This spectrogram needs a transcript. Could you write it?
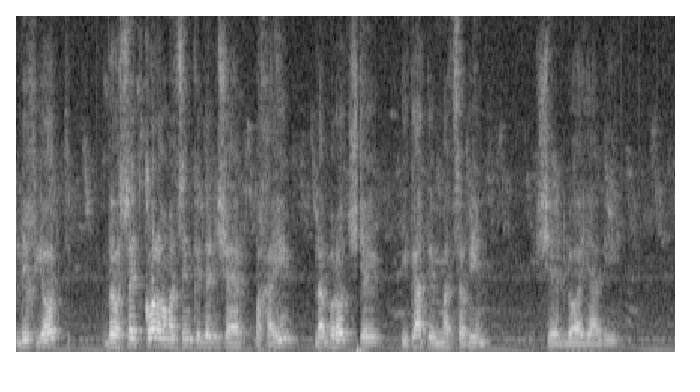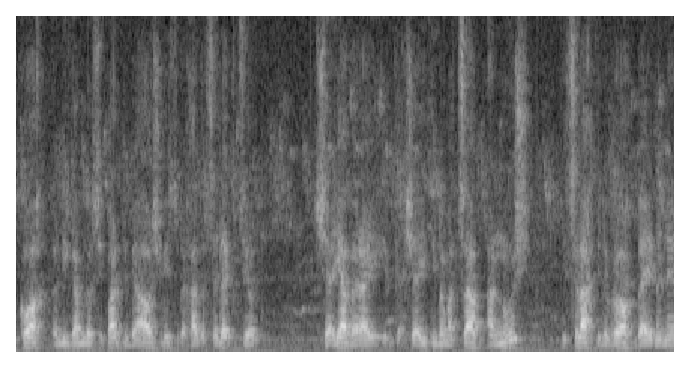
לחיות ועושה את כל המאמצים כדי להישאר בחיים, למרות שהגעתי למצבים שלא היה לי כוח, אני גם לא סיפרתי באושוויץ, באחד הסלקציות, שהיה ברי, שהייתי במצב אנוש, הצלחתי לברוח בענייני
